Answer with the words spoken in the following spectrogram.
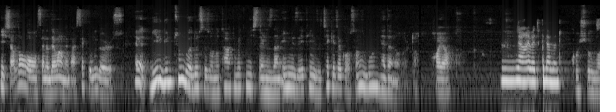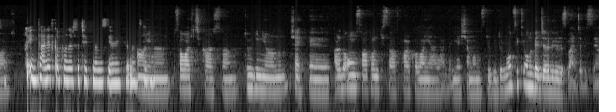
İnşallah o 10 sene devam edersek bunu görürüz. Evet bir gün tüm bu ödül sezonu takip etme işlerinizden elinizi eteğinizi çekecek olsanız bu neden olurdu? Hayat. Hmm, ya evet bilemedim. Koşullar. İnternet kapanırsa çekmemiz gerekir mesela. Aynen. Savaş çıkarsa, tüm dünyanın şey e, arada 10 saat 12 saat fark olan yerlerde yaşamamız gibi bir durum olsa ki onu becerebiliriz bence biz ya.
